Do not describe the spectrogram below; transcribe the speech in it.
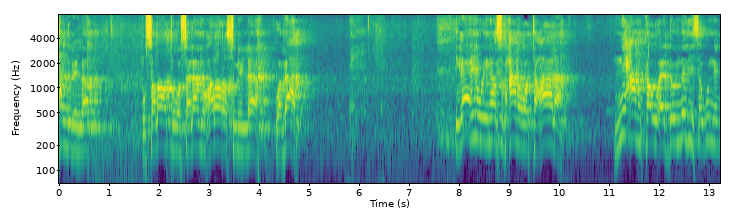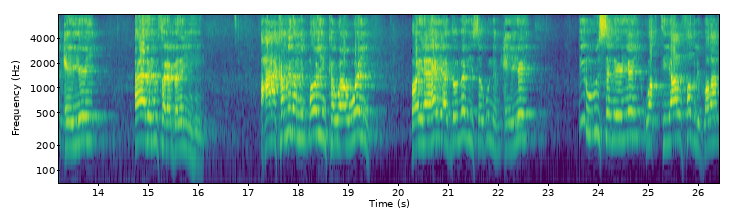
alxamdu lilah wsalaatu wasalaamu calaa rasuuli illaah wa bacd ilaahay weynaa subxaanahu wa tacaala nicamka uu addoommadiisa ugu nimceeyey aaday u fara badan yihiin. Waxaana ka mida nimcooyinka waaweyn oo ilaahay addoommadiisa ugu nimceeyey inuu u sameeyey waqtiyaal fadli badan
